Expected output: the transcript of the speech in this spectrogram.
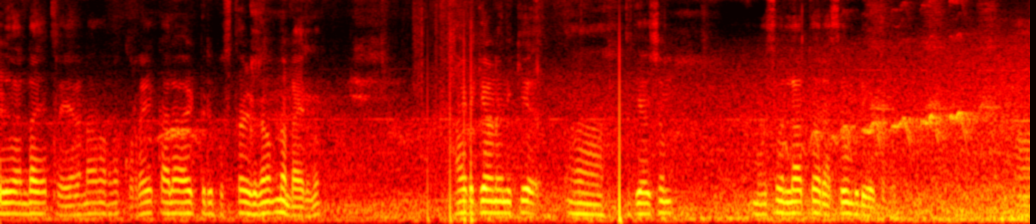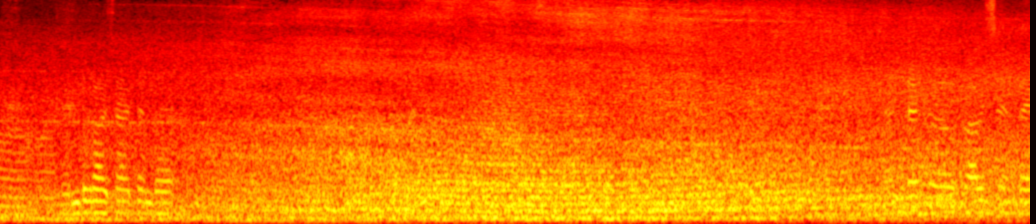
എഴുതാണ്ടായ പ്രേരണ എന്ന് പറഞ്ഞാൽ കുറേ കാലമായിട്ടൊരു പുസ്തകം എഴുതണം എന്നുണ്ടായിരുന്നു. ആ ഇടയ്ക്കാണ് എനിക്ക് അത്യാവശ്യം മോശമില്ലാത്ത ഒരു അസുഖം പിടിപെട്ടത് രണ്ട് പ്രാവശ്യമായിട്ട് എന്റെ രണ്ട് പ്രാവശ്യം എന്റെ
